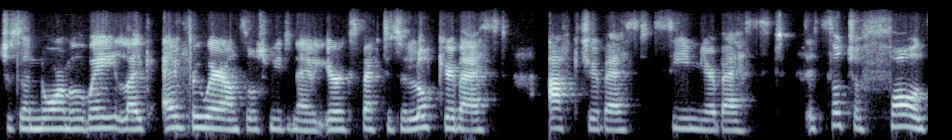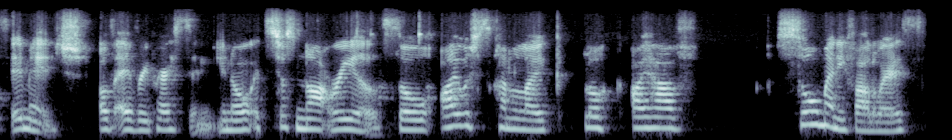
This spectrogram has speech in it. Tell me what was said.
just a normal way. Like everywhere on social media now, you're expected to look your best, act your best, seem your best. It's such a false image of every person, you know, it's just not real. So I was just kind of like, look, I have so many followers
